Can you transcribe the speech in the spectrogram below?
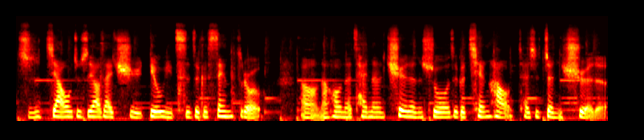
直交，就是要再去丢一次这个 sand throw，啊、呃，然后呢才能确认说这个签号才是正确的。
